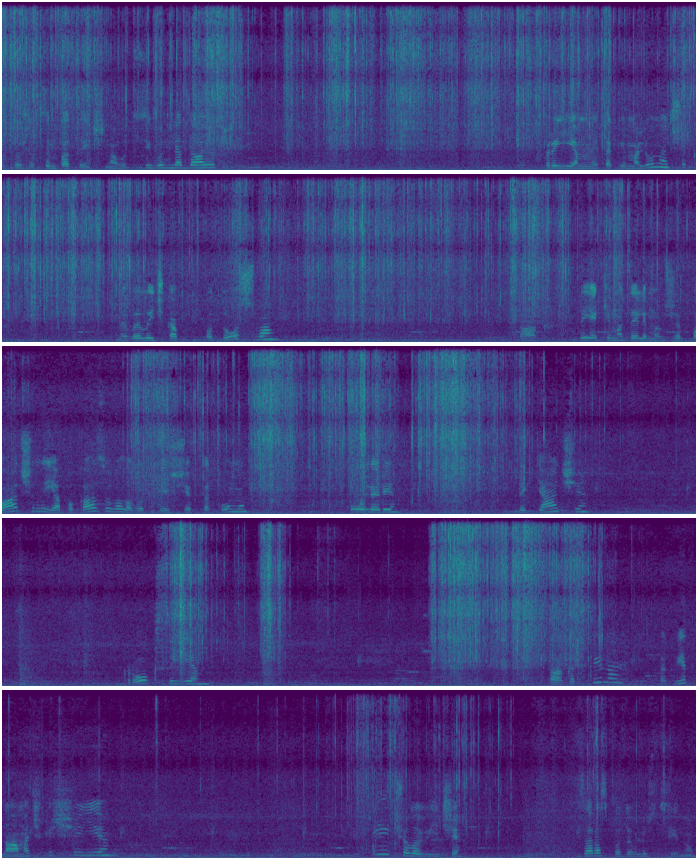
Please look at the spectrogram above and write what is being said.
От дуже симпатично. От ці виглядають. Приємний такий малюночок. Невеличка подошва. Так, деякі моделі ми вже бачили, я показувала. От є ще в такому кольорі. Дитячі. Крокси є. Так, а. Так, в'єтнамочки ще є. І чоловічі. Зараз подивлюсь ціну.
